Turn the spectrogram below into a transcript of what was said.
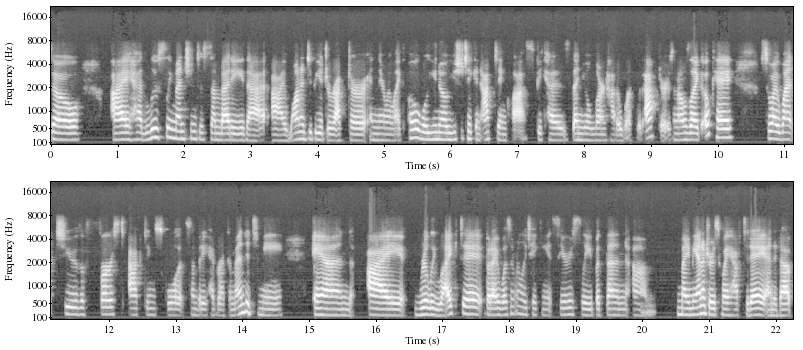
so, I had loosely mentioned to somebody that I wanted to be a director, and they were like, oh, well, you know, you should take an acting class because then you'll learn how to work with actors. And I was like, okay. So, I went to the first acting school that somebody had recommended to me and I really liked it, but I wasn't really taking it seriously. But then um, my managers, who I have today, ended up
